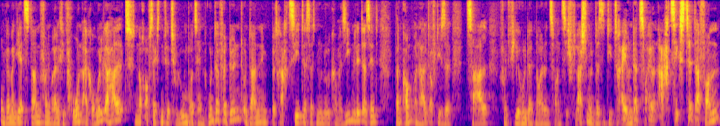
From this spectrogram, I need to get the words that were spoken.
Und wenn man jetzt dann von dem relativ hohen Alkoholgehalt noch auf 46 Volumenprozent runter verdünnt und dann in Betracht zieht, dass das nur 0,7 Liter sind, dann kommt man halt auf diese Zahl von 429 Flaschen und das ist die 382. davon.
